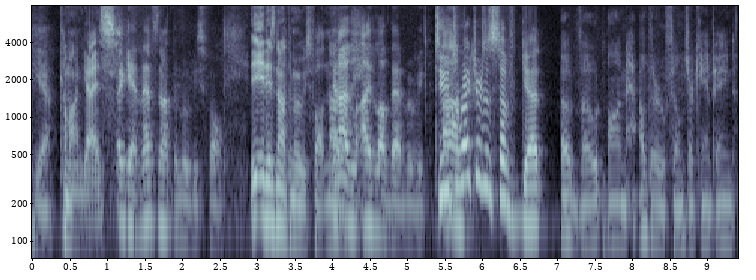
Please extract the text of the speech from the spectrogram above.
yeah come on guys. again that's not the movie's fault It is not the movie's fault. Not and. I, I love that movie Do Um, directors and stuff get a vote on how their films are campaigned?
